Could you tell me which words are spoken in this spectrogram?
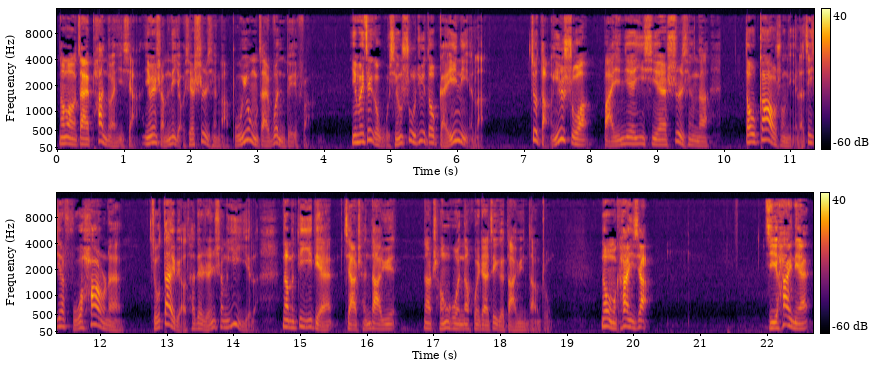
那么再判断一下，因为什么呢？有些事情啊不用再问对方，因为这个五行数据都给你了，就等于说把人家一些事情呢都告诉你了，这些符号呢就代表他的人生意义了。那么第一点，甲辰大运，那成婚呢会在这个大运当中。那我们看一下己亥年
